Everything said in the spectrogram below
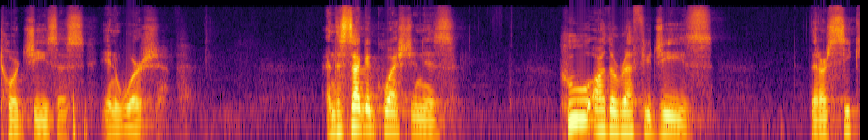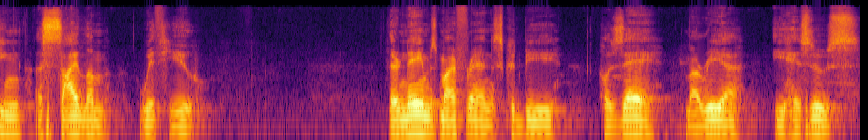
toward Jesus in worship. And the second question is Who are the refugees that are seeking asylum with you? Their names, my friends, could be Jose, Maria, y Jesus.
